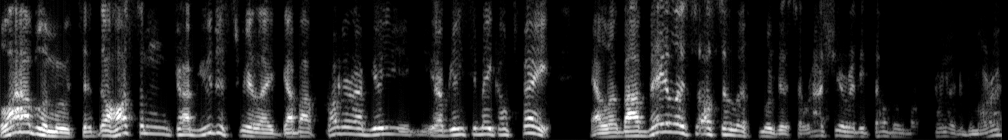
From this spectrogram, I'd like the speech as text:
Lablamusa, the Hossam Rabbi Yudis relate, Gabav Rabbi Yoshi out fate. Elabavelis also lefluga. So Rashi already tells us Baskana the Gemara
